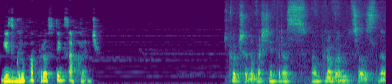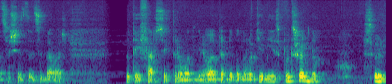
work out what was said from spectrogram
jest grupa prostych zaklęć. Kurczę, no właśnie teraz mam problem, co, na co się zdecydować. Do tej farsy, którą odgrywam, demonologia mi jest potrzebna. Sorry.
